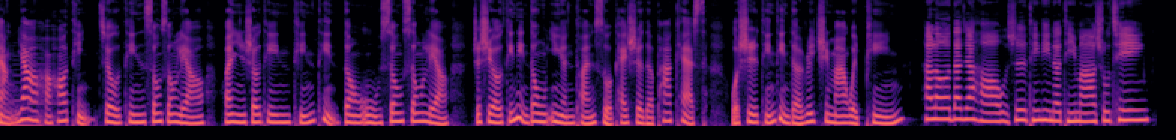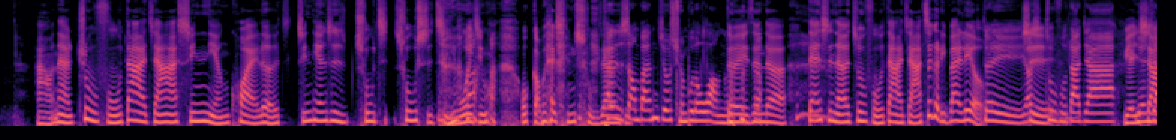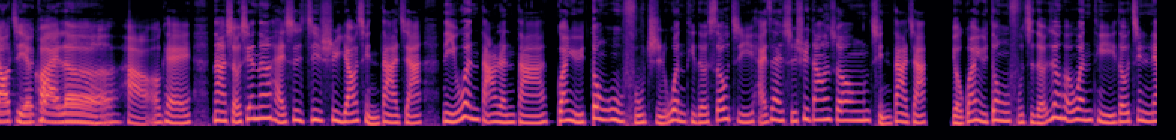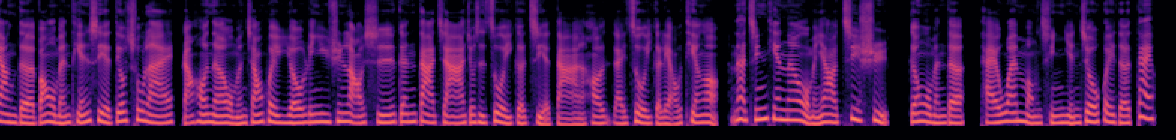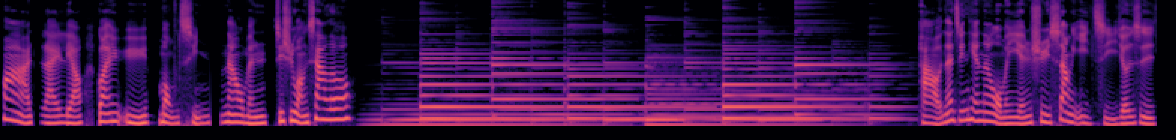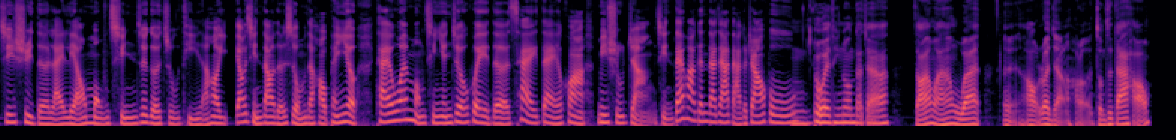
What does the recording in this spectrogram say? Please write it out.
想要好好挺，就听松松聊。欢迎收听挺挺动物松松聊，这是由挺挺动物应援团所开设的 Podcast。我是挺挺的 Rich 马伟平。Hello，大家好，我是婷婷的提妈淑清。好，那祝福大家新年快乐！今天是初几？初十几？我已经 我搞不太清楚。这样开始上班就全部都忘了。对，真的。但是呢，祝福大家这个礼拜六，对，是祝福大家元宵节快乐。好，OK。那首先呢，还是继续邀请大家，你问达人答，关于动物福祉问题的搜集还在持续当中，请大家。有关于动物福祉的任何问题，都尽量的帮我们填写丢出来。然后呢，我们将会由林怡君老师跟大家就是做一个解答，然后来做一个聊天哦。那今天呢，我们要继续跟我们的台湾猛禽研究会的代话来聊关于猛禽。那我们继续往下喽。好，那今天呢，我们延续上一集，就是继续的来聊猛禽这个主题，然后邀请到的是我们的好朋友台湾猛禽研究会的蔡代化秘书长，请代化跟大家打个招呼。嗯，各位听众，大家早安、晚安、午安。嗯，好，乱讲了，好了，总之大家好。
